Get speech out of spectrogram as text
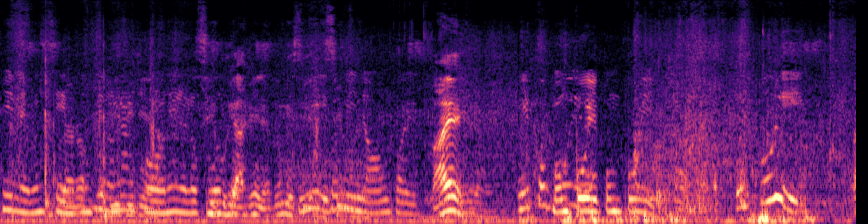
ที่ไหนมันเสียงตรงที่เรานั่งคอนี่เรากสิลัววอยากนี่ต้องมีนี่ต้องมีน้องคอยไปนี่ปุ๊บปุ้มปุ้ยปุ้มปุ้ยปุ้ยปุ้ย ไป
